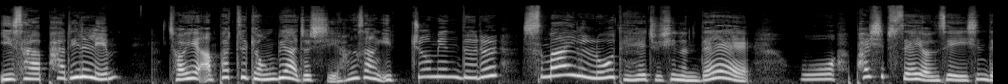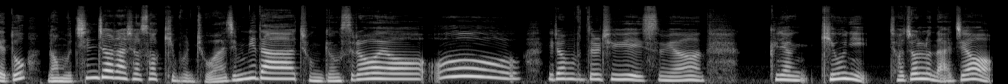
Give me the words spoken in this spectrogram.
2481님, 저희 아파트 경비 아저씨 항상 입주민들을 스마일로 대해 주시는데, 오, 80세 연세이신데도 너무 친절하셔서 기분 좋아집니다. 존경스러워요. 오, 이런 분들 주위에 있으면 그냥 기운이 저절로 나죠?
